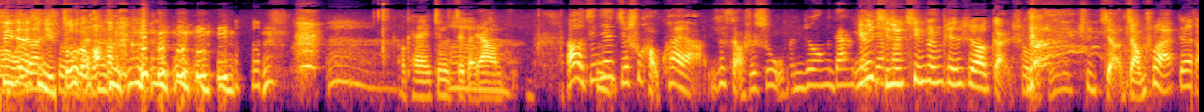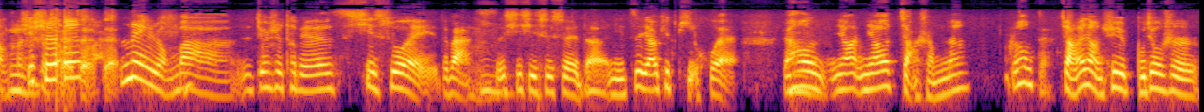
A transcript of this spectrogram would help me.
C 站是你做的吗？OK，就是这个样子。然后今天结束好快啊，一个小时十五分钟，大家因为其实青春片是要感受的，就是去讲讲不出来。对讲不出来，其实对对对内容吧，就是特别细碎，对吧？嗯细细碎碎的，你自己要去体会。然后你要你要讲什么呢？然后对讲来讲去不就是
